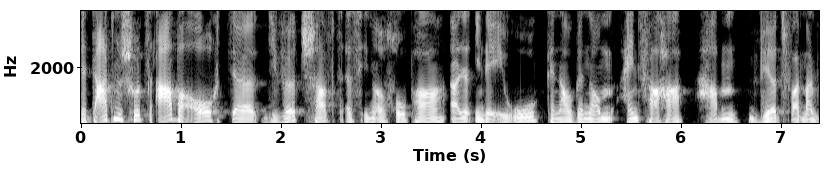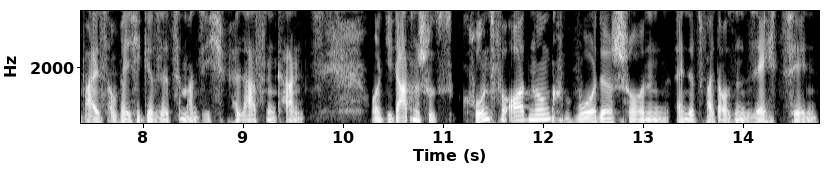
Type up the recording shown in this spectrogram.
der Datenschutz, aber auch der, die Wirtschaft es in Europa, äh, in der EU genau genommen einfacher haben wird, weil man weiß, auf welche Gesetze man sich verlassen kann. Und die Datenschutzgrundverordnung wurde schon Ende 2016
